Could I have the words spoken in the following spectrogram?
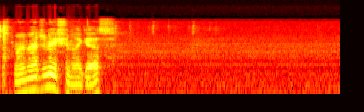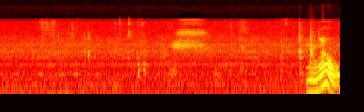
Just my imagination, I guess. No.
